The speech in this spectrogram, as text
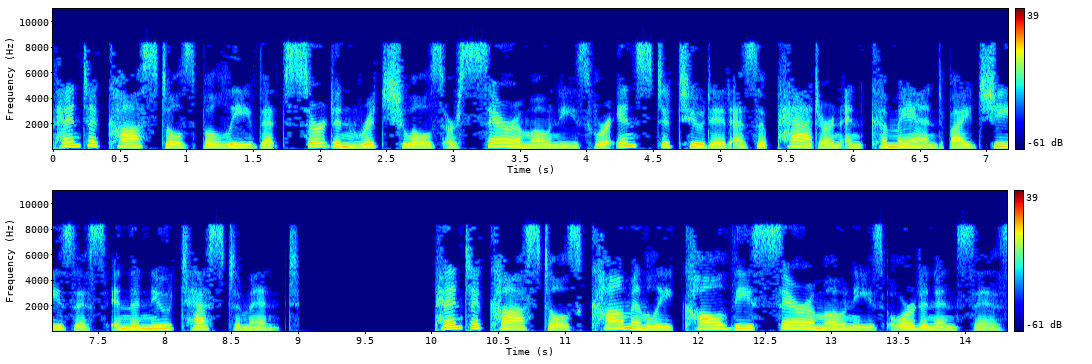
Pentecostals believe that certain rituals or ceremonies were instituted as a pattern and command by Jesus in the New Testament. Pentecostals commonly call these ceremonies ordinances.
